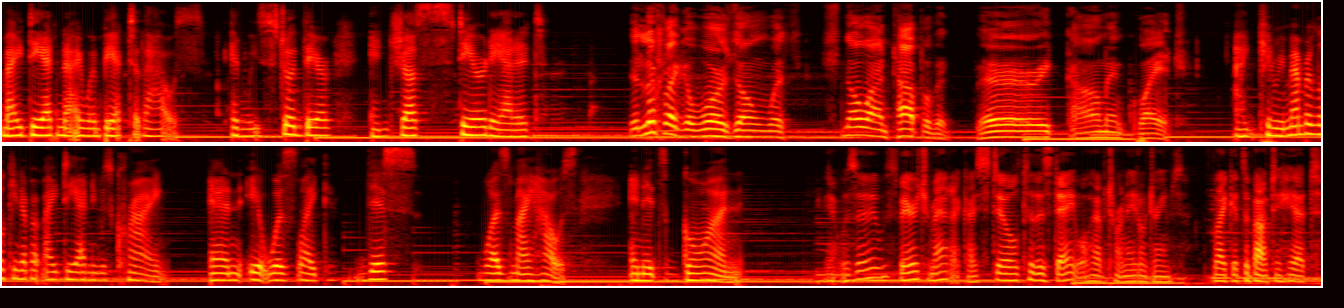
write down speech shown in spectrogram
my dad and I went back to the house and we stood there and just stared at it. It looked like a war zone with snow on top of it. Very calm and quiet. I can remember looking up at my dad and he was crying. And it was like, this was my house and it's gone. It was it was very traumatic. I still to this day will have tornado dreams, like it's about to hit,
